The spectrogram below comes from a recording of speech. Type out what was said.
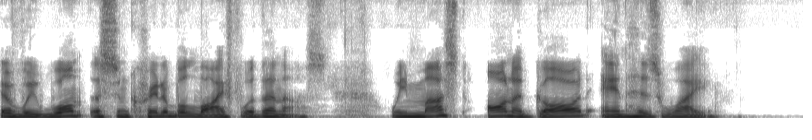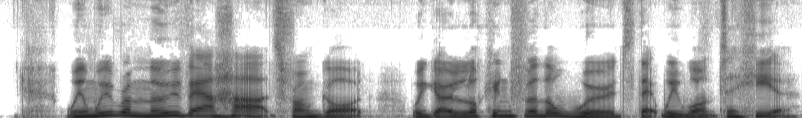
if we want this incredible life within us. We must honor God and His way. When we remove our hearts from God, we go looking for the words that we want to hear.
